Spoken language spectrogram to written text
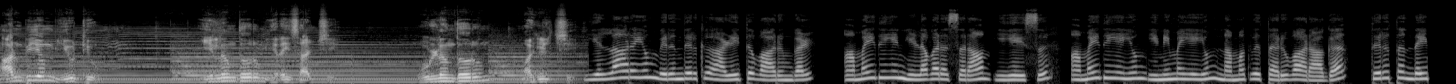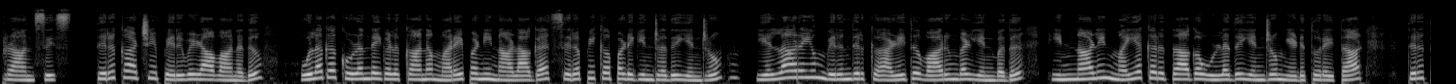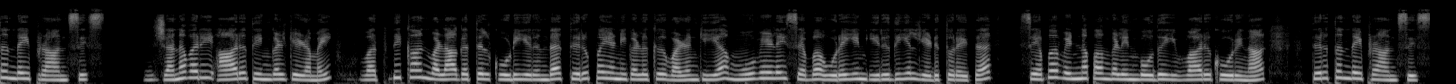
அன்பியும் YouTube இல்லந்தோறும் இறைசாட்சி உள்ளந்தோறும் மகிழ்ச்சி. எல்லாரையும் விருந்திற்கு அழைத்து வாருங்கள். அமைதியின் இளவரசராம் இயேசு அமைதியையும் இனிமையையும் நமக்கு தருவாராக திருத்தந்தை பிரான்சிஸ். திருக்காட்சி பெருவிழாவானது உலக குழந்தைகளுக்கான மறைப்பணி நாளாக சிறப்பிக்கப்படுகின்றது என்றும் எல்லாரையும் விருந்திற்கு அழைத்து வாருங்கள் என்பது இந்நாளின் மையக்கருத்தாக உள்ளது என்றும் எடுத்துரைத்தார் திருத்தந்தை பிரான்சிஸ். ஜனவரி ஆறு திங்கள்கிழமை வத்திகான் வளாகத்தில் கூடியிருந்த திருப்பயணிகளுக்கு வழங்கிய மூவேளை செப உரையின் இறுதியில் எடுத்துரைத்த செப விண்ணப்பங்களின்போது இவ்வாறு கூறினார். திருத்தந்தை பிரான்சிஸ்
